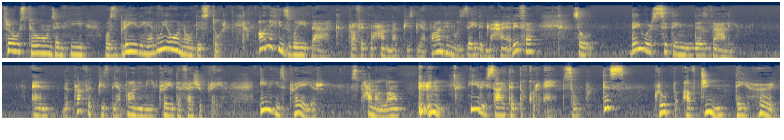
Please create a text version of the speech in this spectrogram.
throw stones and he was bleeding, and we all know this story. On his way back, Prophet Muhammad, peace be upon him, was Zayd ibn Haritha. So they were sitting in this valley. And the Prophet, peace be upon him, prayed the Fajr prayer. In his prayer, subhanallah, he recited the Quran. So this group of jinn, they heard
